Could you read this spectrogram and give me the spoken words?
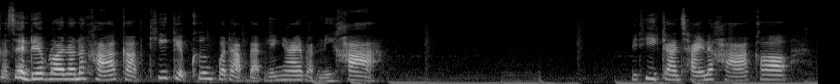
ก็เสร็จเรียบร้อยแล้วนะคะ กับที่เก็บเครื่องประดับแบบง่าย ๆ แบบนี้ค่ะ วิธีการใช้นะคะก็เ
